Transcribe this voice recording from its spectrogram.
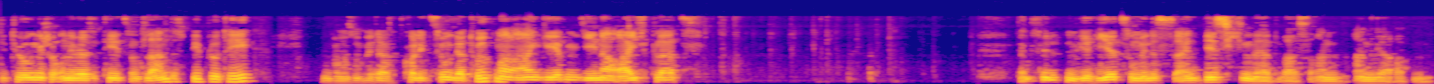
die Thüringische Universitäts- und Landesbibliothek. Also mit der Kollektion der TULP mal eingeben, Jena Eichplatz, dann finden wir hier zumindest ein bisschen etwas an Angaben.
